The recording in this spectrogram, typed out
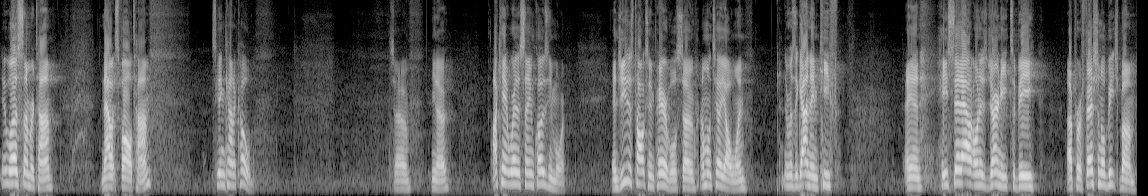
it was summertime. Now it's fall time. It's getting kind of cold. So, you know, I can't wear the same clothes anymore. And Jesus talks in parables, so I'm going to tell y'all one. There was a guy named Keith, and he set out on his journey to be a professional beach bum.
